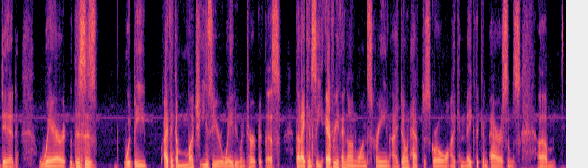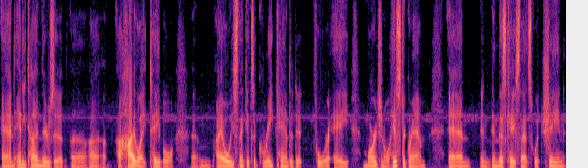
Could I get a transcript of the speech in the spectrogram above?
did, where this is would be I think a much easier way to interpret this that I can see everything on one screen. I don't have to scroll. I can make the comparisons. Um, and anytime there's a, a, a highlight table, um, I always think it's a great candidate for a marginal histogram. And in, in this case, that's what Shane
